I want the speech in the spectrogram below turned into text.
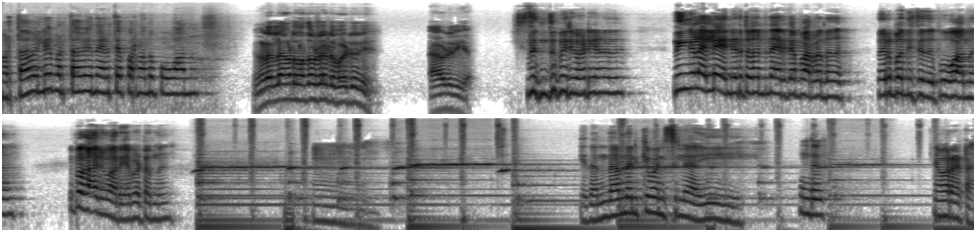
ഭർത്താവല്ലേ? ഭർത്താവേ നേരത്തെ പറഞ്ഞത് പോവാന്ന്. നിങ്ങളെല്ലാം കൂടെ സന്തോഷമായിട്ട് പോയിട്ട് വരി. അവിടെ ഇരിക്കാം. ഇതെന്ത് പരിപാടിയാണിത്? നിങ്ങളല്ലേ എന്റെ അടുത്ത് വന്നിട്ട് നേരത്തെ പറഞ്ഞത്? നിർബന്ധിച്ചത് പോവാന്ന്? ഇപ്പൊ കാര്യം അറിയാം പെട്ടെന്ന്. ഇതെന്താന്ന് എനിക്ക് മനസ്സിലായി. എന്ത്? ഞാൻ പറയട്ടെ.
